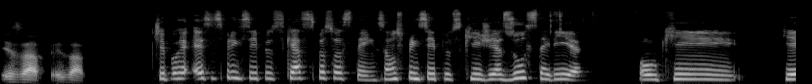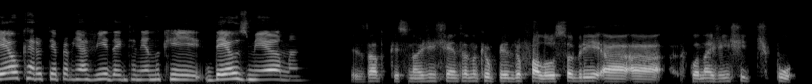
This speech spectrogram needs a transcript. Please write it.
Exato, exato. Tipo, esses princípios que essas pessoas têm, são os princípios que Jesus teria, ou que, que eu quero ter pra minha vida, entendendo que Deus me ama. Exato, porque senão a gente entra no que o Pedro falou sobre a, a quando a gente, tipo,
